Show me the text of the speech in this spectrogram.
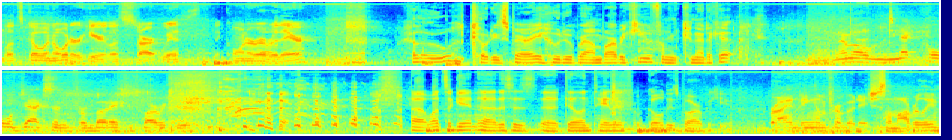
let's go in order here. Let's start with the corner over there. Hello, Cody Sperry, Hoodoo Brown Barbecue from Connecticut. And I'm old Neck Pole Jackson from Bodacious Barbecue. Uh, once again, uh, this is uh, Dylan Taylor from Goldie's Barbecue. Brian Bingham from Bodacious on Mobberly.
